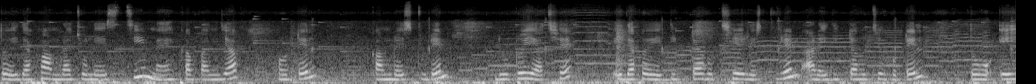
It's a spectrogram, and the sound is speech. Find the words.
তো এই দেখো, আমরা চলে এসেছি Mehka Punjab hotel cum restaurant. দুটোই আছে। এই দেখো, এই দিকটা হচ্ছে রেস্টুরেন্ট আর এই দিকটা হচ্ছে হোটেল। তো এই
